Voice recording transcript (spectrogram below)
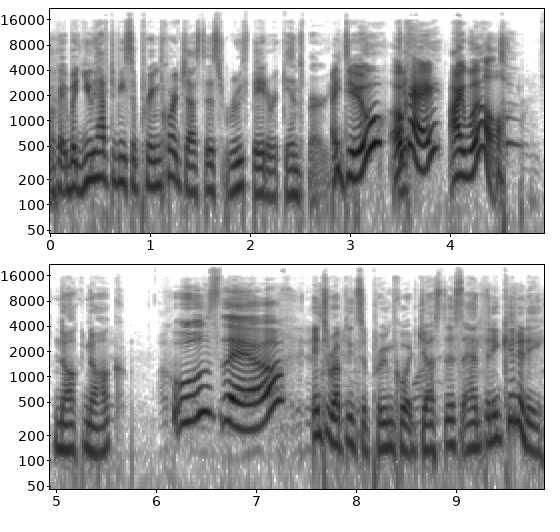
Okay, but you have to be Supreme Court Justice Ruth Bader Ginsburg. I do? Okay, I will. Knock, knock. Who's there? Interrupting Supreme Court Justice Anthony Kennedy.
